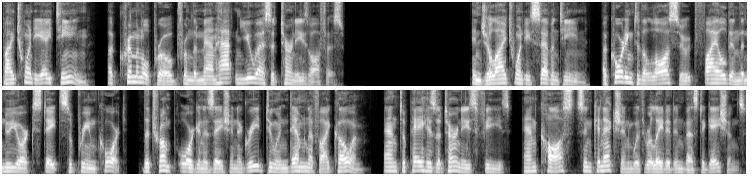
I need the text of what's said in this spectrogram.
by 2018, a criminal probe from the Manhattan U.S. Attorney's Office. In July 2017, according to the lawsuit filed in the New York State Supreme Court, the Trump Organization agreed to indemnify Cohen and to pay his attorney's fees and costs in connection with related investigations.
